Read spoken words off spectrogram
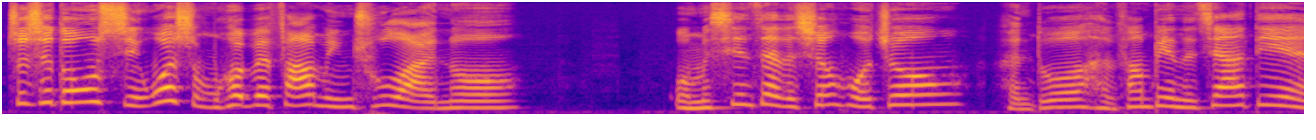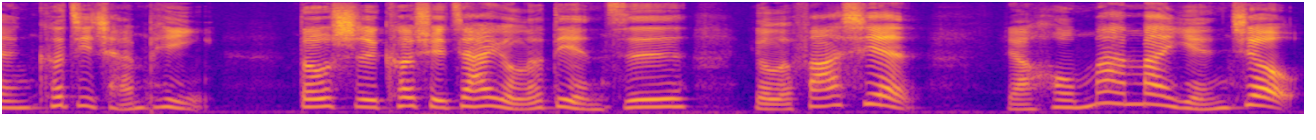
这些东西为什么会被发明出来呢？我们现在的生活中，很多很方便的家电、科技产品，都是科学家有了点子、有了发现，然后慢慢研究，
